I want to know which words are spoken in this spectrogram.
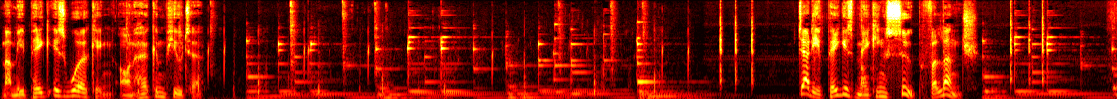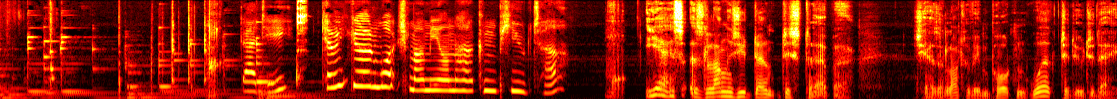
Mummy Pig is working on her computer. Daddy Pig is making soup for lunch. Daddy, can we go and watch Mummy on her computer? Yes, as long as you don't disturb her. She has a lot of important work to do today.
